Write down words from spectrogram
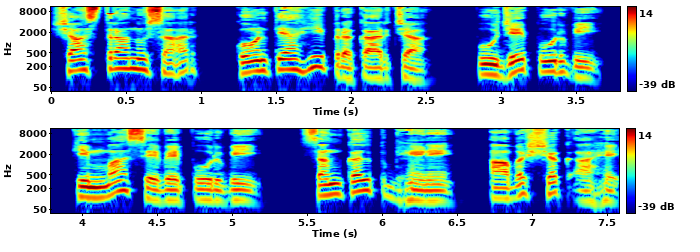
शास्त्रानुसार, कोणत्याही प्रकारच्या पूजेपूर्वी किंवा सेवेपूर्वी संकल्प घेणे आवश्यक आहे.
